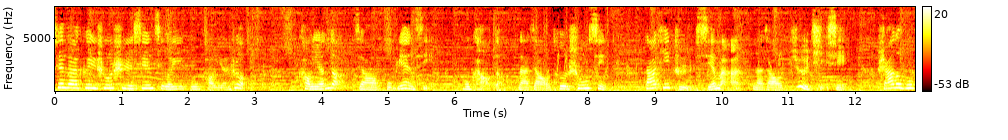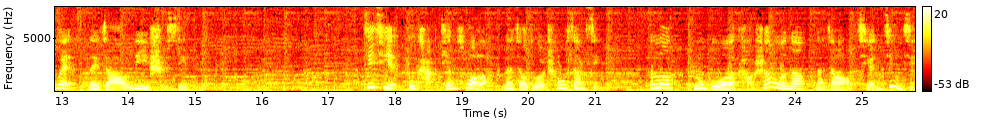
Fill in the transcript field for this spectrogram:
现在可以说是掀起了一股考研热，考研的叫普遍性，不考的那叫特殊性。答题纸写满，那叫具体性；啥都不会，那叫历史性。机器读卡填错了，那叫做抽象性。那么如果考上了呢？那叫前进性；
